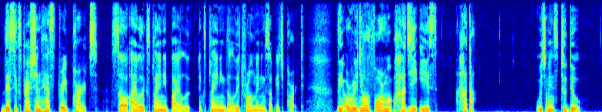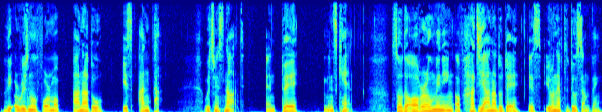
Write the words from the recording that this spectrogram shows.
This expression has three parts, so I will explain it by l- explaining the literal meanings of each part. The original form of 하지 is 하다, which means to do. The original form of 안아도 is 않다, which means not, and 돼 means can. So the overall meaning of 하지 않아도 돼 is you don't have to do something.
